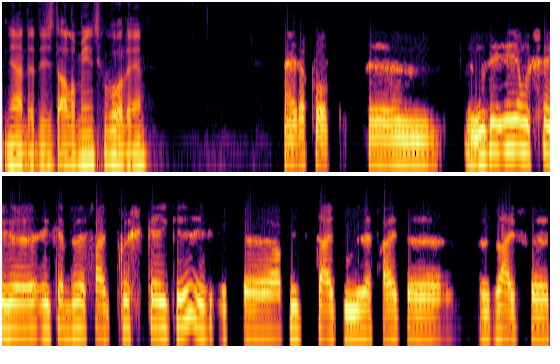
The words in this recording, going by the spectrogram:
Ja, dat is het allerminst geworden, hè? Nee, dat klopt. Ehm, ik moet eerlijk zeggen, ik heb de wedstrijd teruggekeken. Ik, ik had niet de tijd om de wedstrijd live te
